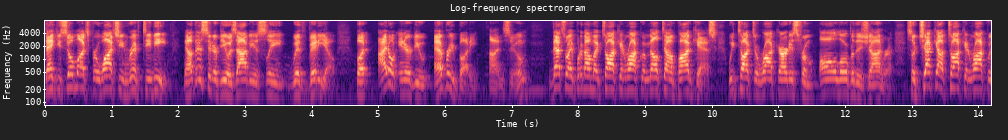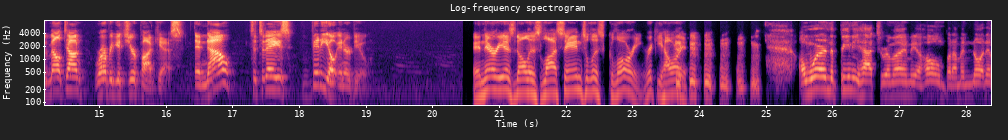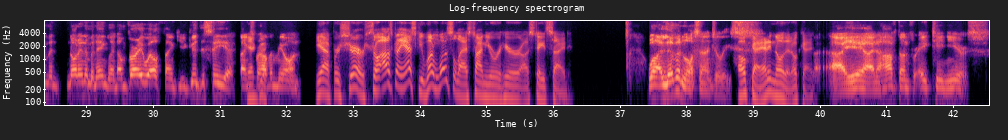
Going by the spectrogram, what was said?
Thank you so much for watching Riff TV. Now, this interview is obviously with video, but I don't interview everybody on Zoom. That's why I put it on my Talkin' Rock with Meltdown podcast. We talk to rock artists from all over the genre. So check out Talkin' Rock with Meltdown wherever you get your podcasts. And now to today's video interview. And there he is in all his Los Angeles glory. Ricky, how are you? I'm wearing the beanie hat to remind me of home, but I'm in Nottingham, Nottingham in England. I'm very well, thank you. Good to see you. Thanks yeah, for good. having me on. Yeah, for sure. So I was going to ask you, when was the last time you were here uh, stateside? Well, I live in Los Angeles. Okay, I didn't know that. Okay. Uh, yeah, and I have done for 18 years.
